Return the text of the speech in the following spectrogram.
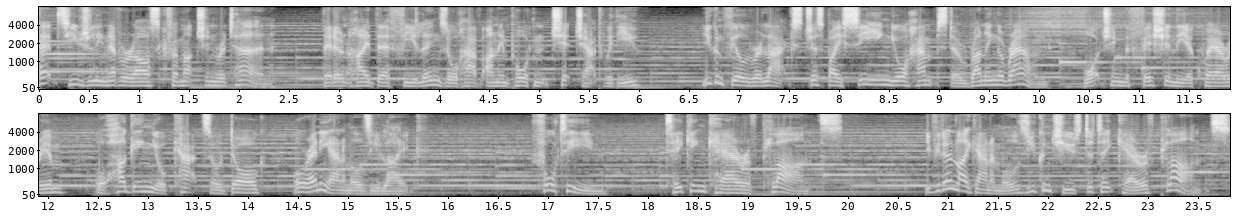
Pets usually never ask for much in return. They don't hide their feelings or have unimportant chit-chat with you. You can feel relaxed just by seeing your hamster running around, watching the fish in the aquarium, or hugging your cats or dog, or any animals you like. 14. Taking care of plants. If you don't like animals, you can choose to take care of plants.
